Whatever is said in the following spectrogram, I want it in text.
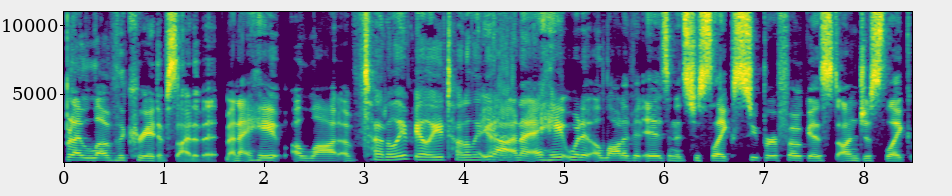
but I love the creative side of it. And I hate a lot of totally really totally yeah, and I, I hate what it, a lot of it is, and it's just like super focused on just like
